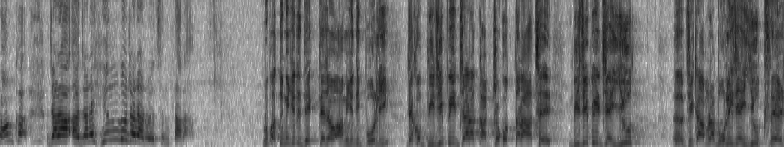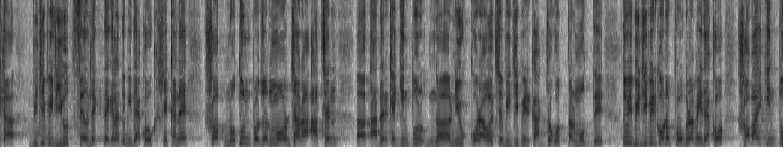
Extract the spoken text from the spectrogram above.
সংখ্যা, যারা যারা হিন্দু যারা রয়েছেন তারা। রূপা, তুমি যদি দেখতে যাও, আমি যদি বলি, দেখো, বিজেপির যারা কার্যকর্তারা আছে, বিজেপির যে ইউথ যেটা আমরা বলি যে ইউথ সেলটা বিজেপির ইউথ সেল দেখতে গেলে তুমি দেখো সেখানে সব নতুন প্রজন্মর যারা আছেন তাদেরকে কিন্তু নিয়োগ করা হয়েছে বিজেপির কার্যকর্তার মধ্যে। তুমি বিজেপির কোনো প্রোগ্রামেই দেখো, সবাই কিন্তু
